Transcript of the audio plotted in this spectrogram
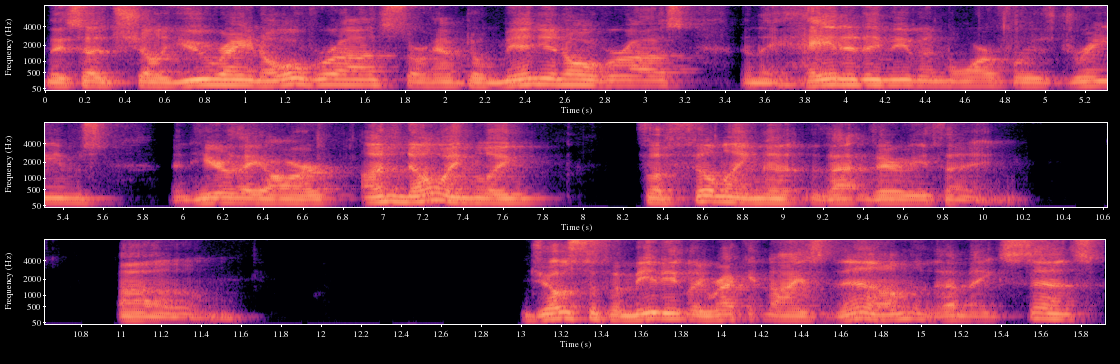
They said, Shall you reign over us or have dominion over us? And they hated him even more for his dreams. And here they are unknowingly fulfilling that very thing. Um, Joseph immediately recognized them. That makes sense.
